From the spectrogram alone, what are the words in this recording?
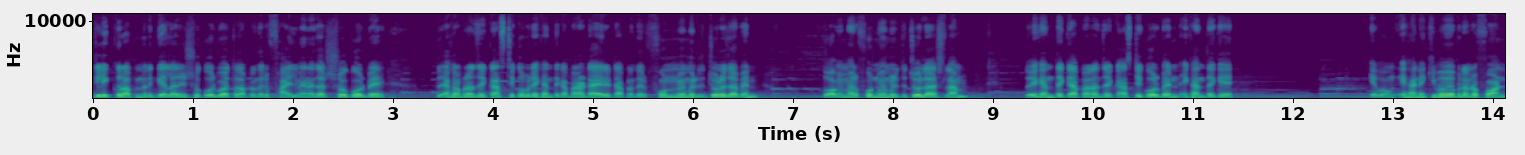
ক্লিক করে আপনাদের গ্যালারি শো করবে অর্থাৎ আপনাদের ফাইল ম্যানেজার শো করবে। তো এখন আপনারা যে কাজটি করবেন, এখান থেকে আপনারা ডাইরেক্ট আপনাদের ফোন মেমোরিতে চলে যাবেন। তো আমি আমার ফোন মেমোরিতে চলে আসলাম। তো এখান থেকে আপনারা যে কাজটি করবেন, এখান থেকে এবং এখানে কীভাবে আপনারা ফন্ট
